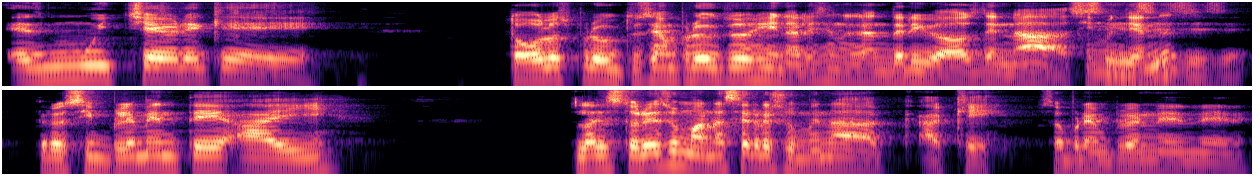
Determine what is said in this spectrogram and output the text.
es muy chévere que todos los productos sean productos originales y no sean derivados de nada, ¿sí, me entiendes? Sí, sí, sí. Pero simplemente hay... Las historias humanas se resumen a, a qué. O sea, por ejemplo, en, en el,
